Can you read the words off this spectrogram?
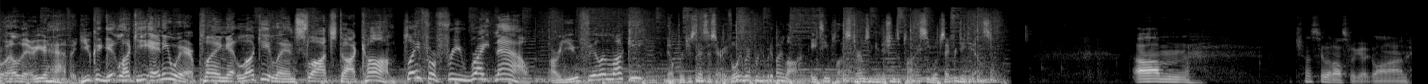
Well, there you have it. You can get lucky anywhere playing at LuckyLandSlots.com. Play for free right now. Are you feeling lucky? No purchase necessary. Void where prohibited by law. 18 plus. Terms and conditions apply. See website for details. Um, trying to see what else we got going on.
